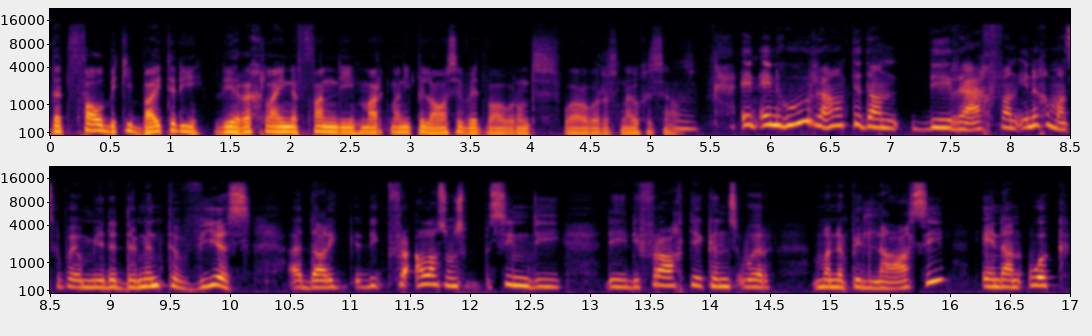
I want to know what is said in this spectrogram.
dit val bietjie buite die die riglyne van die markmanipulasiewet waaroor ons waaroor ons nou gesels. Hmm. En en hoe raak dit dan die reg van enige maatskappy om mededingend te wees uh, dat die die veral as ons sien die die die vraagtekens oor manipulasie en dan ook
